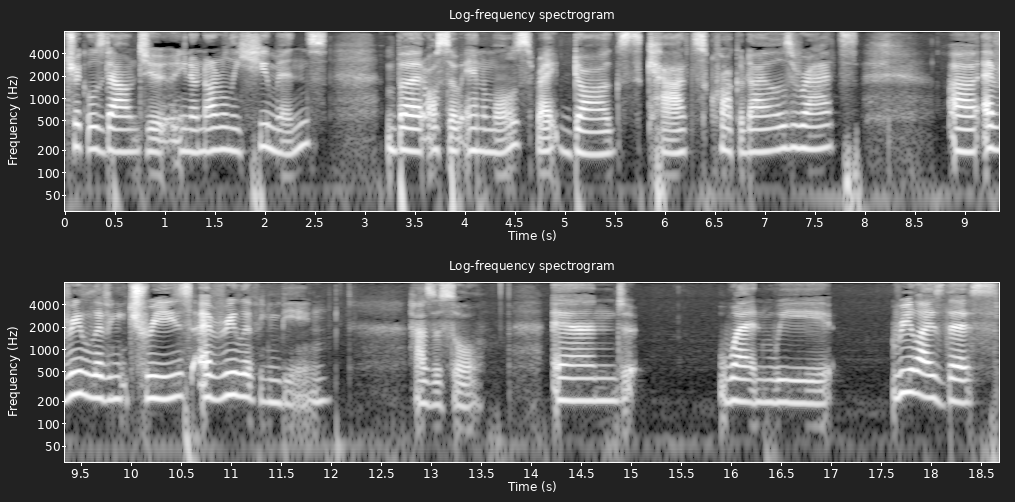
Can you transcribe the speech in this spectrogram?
trickles down to, you know, not only humans, but also animals, right? Dogs, cats, crocodiles, rats. Uh, every living, trees, every living being has a soul. And when we realize this,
